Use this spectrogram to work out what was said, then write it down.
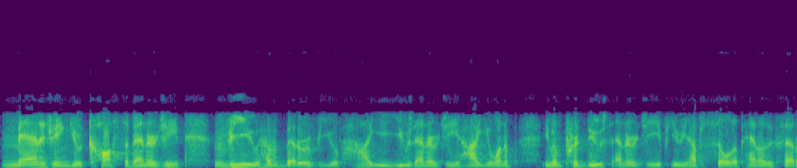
managing your cost of energy. View have a better view of how you use energy, how you want to even produce energy if you have solar panels, etc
